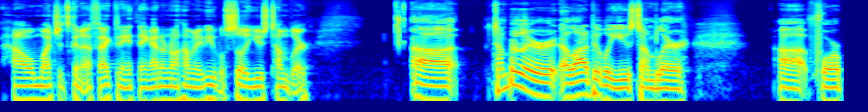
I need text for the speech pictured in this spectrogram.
how much it's going to affect anything. I don't know how many people still use Tumblr. Uh, Tumblr. A lot of people use Tumblr uh, for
